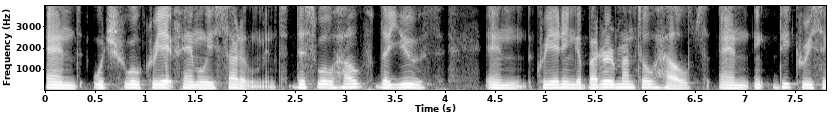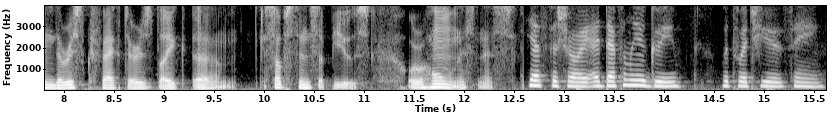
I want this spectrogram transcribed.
and which will create family settlement. This will help the youth in creating a better mental health and decreasing the risk factors like um, substance abuse or homelessness. Yes, Bishoy, I definitely agree with what you're saying.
